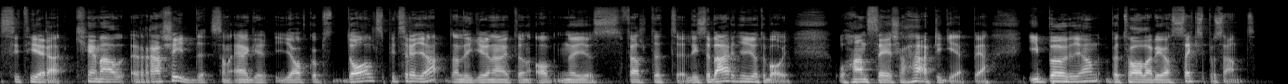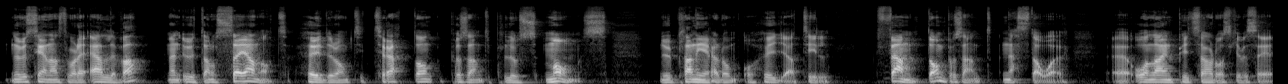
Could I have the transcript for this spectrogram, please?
citera Kemal Rashid som äger Jakobsdals pizzeria. Den ligger i närheten av nöjesfältet Liseberg i Göteborg. Och han säger så här till GP. I början betalade jag 6% Nu senast var det 11 men utan att säga något höjde de till 13 procent plus moms. Nu planerar de att höja till 15 procent nästa år. Eh, Online Pizza har då, ska vi säga,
